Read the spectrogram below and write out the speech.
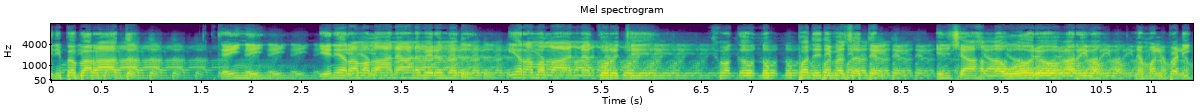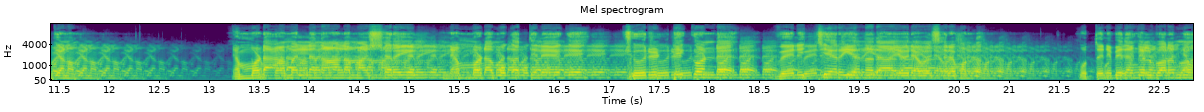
ഇനിയിപ്പോ ബറാത്ത് കഴിഞ്ഞ് ഇനി റമദാനാണ് വരുന്നത്. ഈ റമദാനെ കുറിച്ച് നമുക്ക് മുപ്പത് ദിവസത്തിൽ ഇൻഷാല്ല ഓരോ അറിവും നമ്മൾ പഠിക്കണം. നമ്മുടെ അമല്ല നാളെ മഷറയിൽ നമ്മുടെ മുഖത്തിലേക്ക് ചുരുട്ടിക്കൊണ്ട് വലിച്ചെറിയുന്നതായ ഒരു അവസരമുണ്ട് മുത്തുനബി തങ്ങൾ പറഞ്ഞു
